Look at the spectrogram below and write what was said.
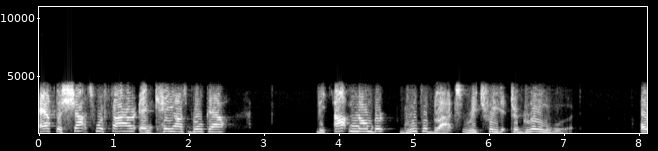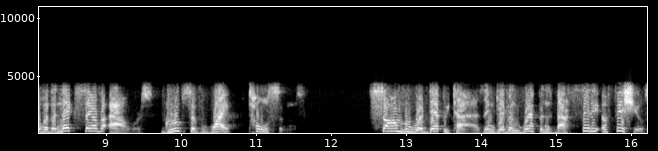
After shots were fired and chaos broke out, the outnumbered group of blacks retreated to Greenwood. Over the next several hours, groups of white Tulsans, some who were deputized and given weapons by city officials,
